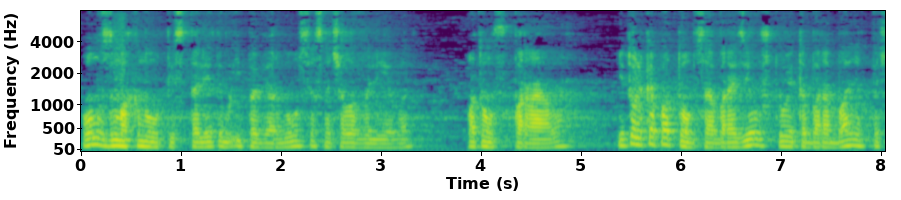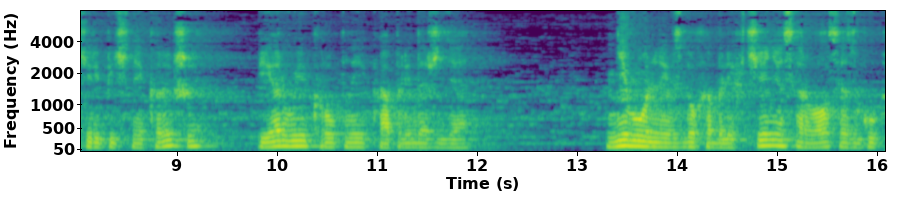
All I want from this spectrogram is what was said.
Он взмахнул пистолетом и повернулся сначала влево, потом вправо, и только потом сообразил, что это барабанят по черепичной крыше первые крупные капли дождя. Невольный вздох облегчения сорвался с губ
